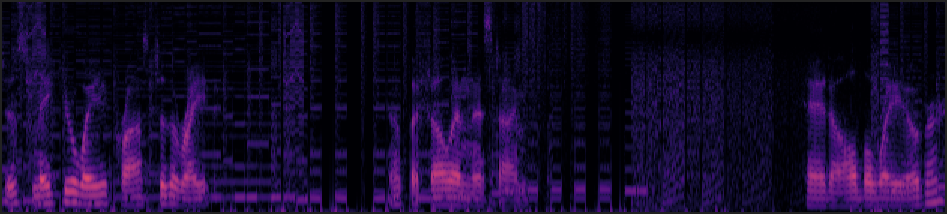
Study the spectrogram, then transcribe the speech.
Just make your way across to the right, Nope, I fell in this time. Head all the way over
